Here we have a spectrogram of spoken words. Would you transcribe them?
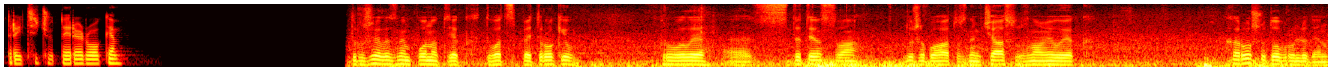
34 роки. Дружили з ним понад як 25 років. Провели е, з дитинства дуже багато з ним часу. Знав його як хорошу, добру людину.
